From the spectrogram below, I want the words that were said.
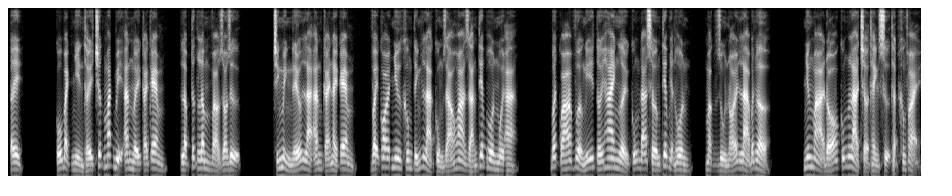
Ây cố bạch nhìn thấy trước mắt bị ăn mấy cái kem, lập tức lâm vào do dự. Chính mình nếu là ăn cái này kem, vậy coi như không tính là cùng giáo hoa gián tiếp hôn môi à. bất quá vừa nghĩ tới hai người cũng đã sớm tiếp nhận hôn, mặc dù nói là bất ngờ. Nhưng mà đó cũng là trở thành sự thật không phải.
